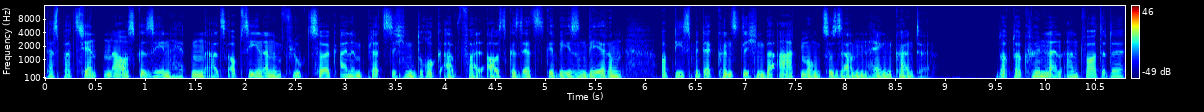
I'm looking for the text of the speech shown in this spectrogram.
dass Patienten ausgesehen hätten, als ob sie in einem Flugzeug einem plötzlichen Druckabfall ausgesetzt gewesen wären, ob dies mit der künstlichen Beatmung zusammenhängen könnte Dr. Köhnlein antwortete,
